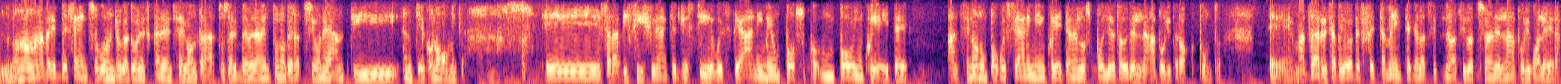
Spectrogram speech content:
non, non avrebbe senso con un giocatore in scadenza di contratto sarebbe veramente un'operazione anti, antieconomica. E sarà difficile anche gestire queste anime un po', un po' inquiete anzi non un po' queste anime inquiete nello spogliatoio del Napoli però appunto eh, Mazzarri sapeva perfettamente che la, la, situazione del Napoli qual era.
